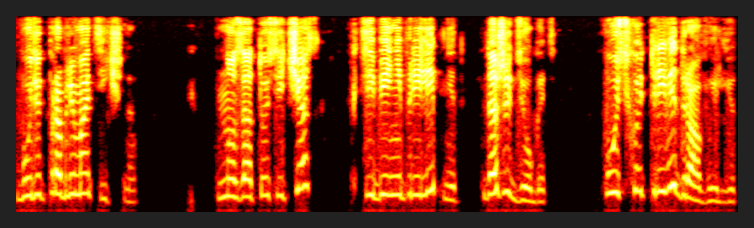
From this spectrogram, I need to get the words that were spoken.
будет проблематично. Но зато сейчас к тебе не прилипнет даже деготь. Пусть хоть три ведра выльют.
